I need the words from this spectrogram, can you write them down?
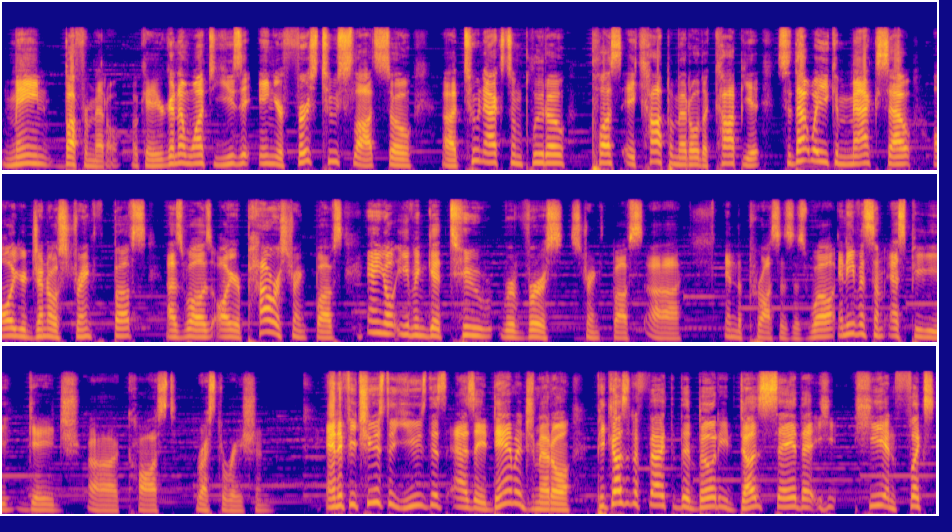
main buffer medal, okay, you're going to want to use it in your first two slots. So uh, Toon Axel Pluto plus a copper medal to copy it. So that way you can max out all your general strength buffs as well as all your power strength buffs. And you'll even get two reverse strength buffs uh, in the process as well. And even some SP gauge uh, cost restoration and if you choose to use this as a damage medal, because of the fact that the ability does say that he, he inflicts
